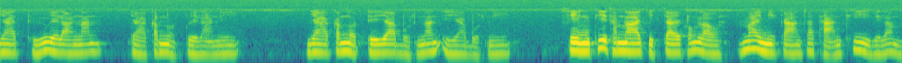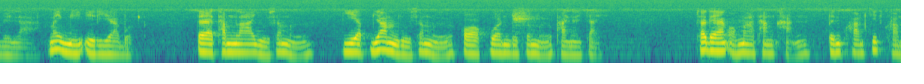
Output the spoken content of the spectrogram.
อย่าถือเวลานั้น อย่ากำหนดเวลานี้ อย่ากำหนดเอยาบทนั้นเอยาบทนี้ สิ่งที่ทำลายจิตใจของเราไม่มีการสถานที่เวล่ำเวลา ไม่มีอิริยาบถแต่ทำลายอยู่เสมอ เหยียบย่ำอยู่เสมอก่อควรอยู่เสมอภายในใจ แสดงออกมาทางขัน เป็นความคิดความ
